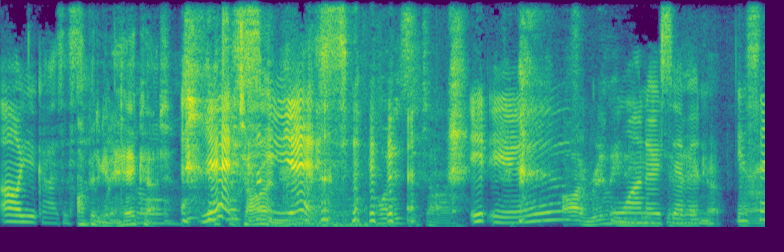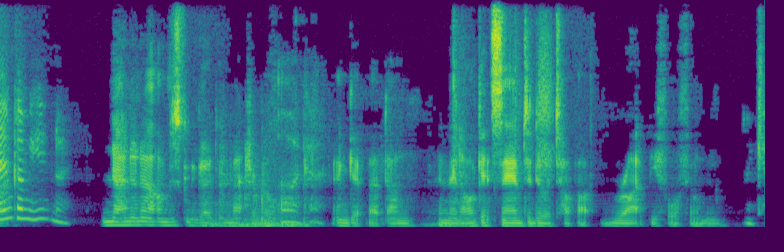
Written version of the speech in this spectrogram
Oh, you guys are so I better get a haircut. wonderful. Yes. Time. Yes. what is the time? It is I really need to get a 107. Is All Sam coming in? No. No, no, no. I'm just going to go to Matraville Oh, okay. and get that done, and then I'll get Sam to do a top up right before filming. Okay.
